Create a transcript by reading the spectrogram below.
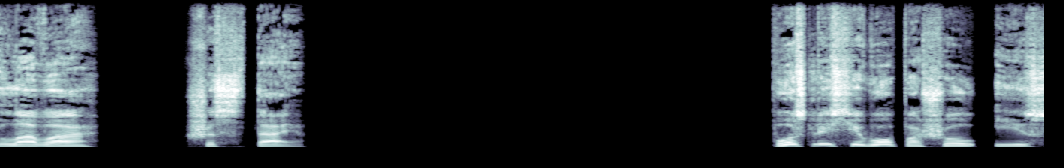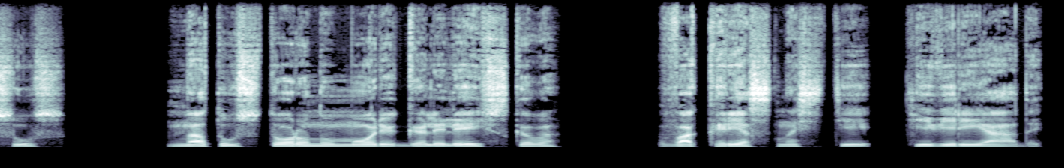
Глава шестая После сего пошел Иисус на ту сторону моря Галилейского в окрестности Тивериады.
